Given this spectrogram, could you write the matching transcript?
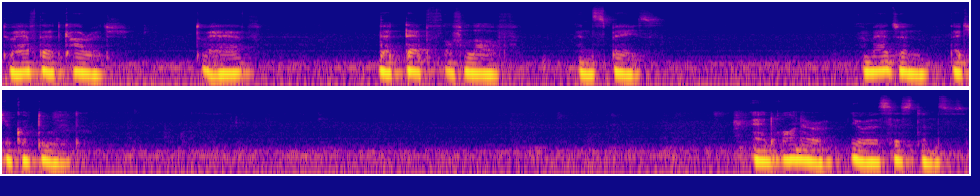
to have that courage, to have that depth of love and space. Imagine that you could do it. And honor your assistance.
